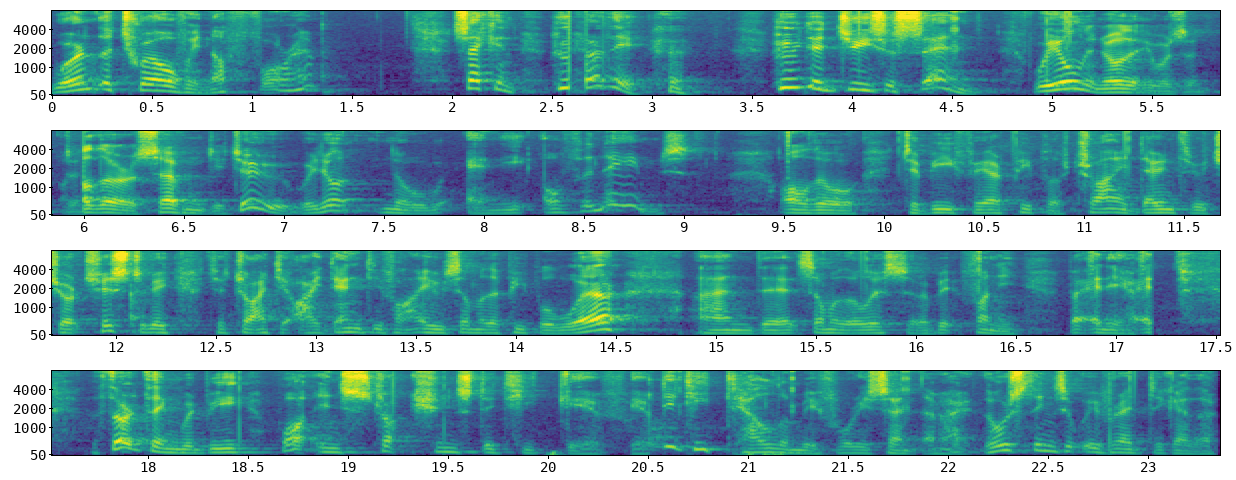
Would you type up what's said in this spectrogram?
Weren't the 12 enough for him? Second, who are they? Who did Jesus send? We only know that it was another 72. We don't know any of the names. Although, to be fair, people have tried down through church history to try to identify who some of the people were, and uh, some of the lists are a bit funny. But anyhow, the third thing would be what instructions did he give? What did he tell them before he sent them out? Those things that we've read together.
